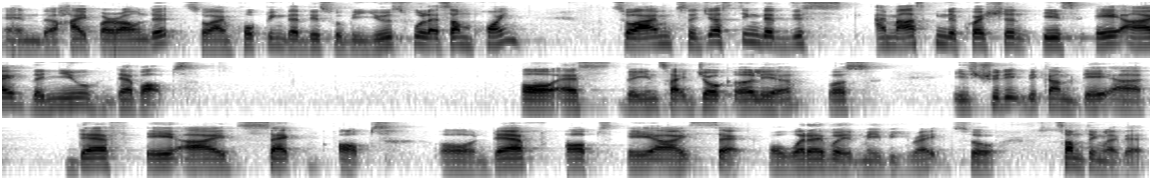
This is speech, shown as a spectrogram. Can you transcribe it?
and the hype around it. So I'm hoping that this will be useful at some point. So I'm suggesting that this, I'm asking the question, is AI the new DevOps? Or as the inside joke earlier was, is, should it become uh, Dev AI Sec Ops or Dev Ops AI Sec or whatever it may be, right? So something like that.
